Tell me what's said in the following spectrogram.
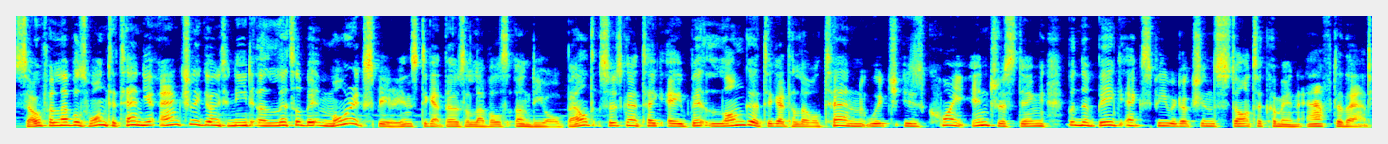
So for levels 1 to 10, you're actually going to need a little bit more experience to get those levels under your belt, so it's going to take a bit longer to get to level 10, which is quite interesting, but the big XP reductions start to come in after that.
